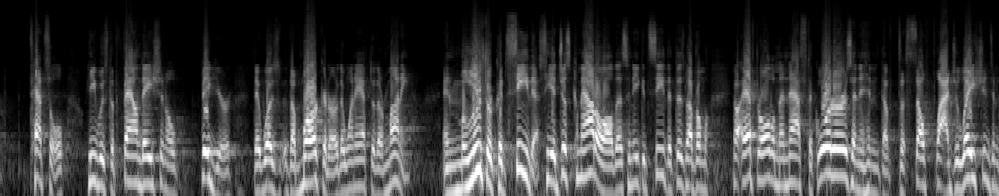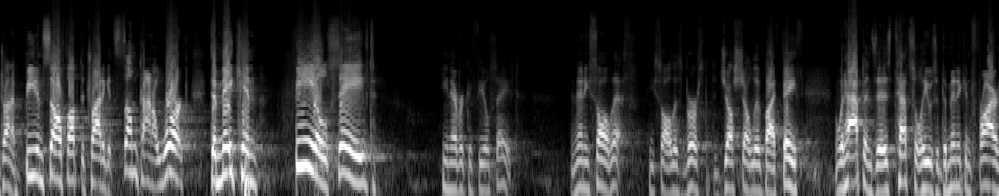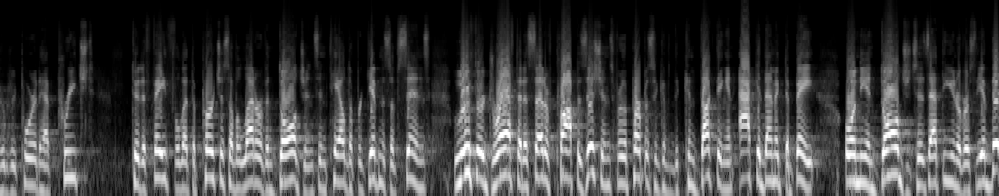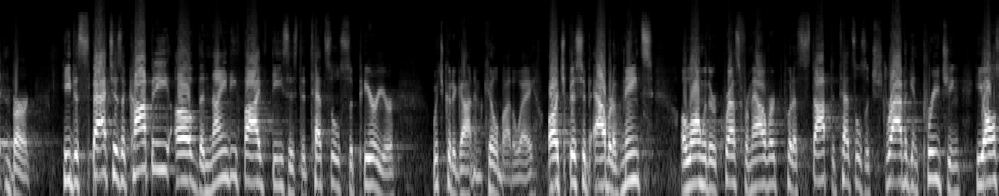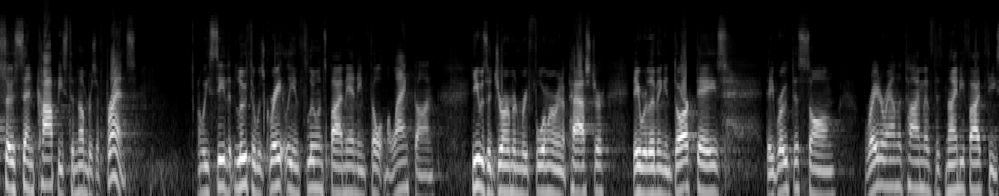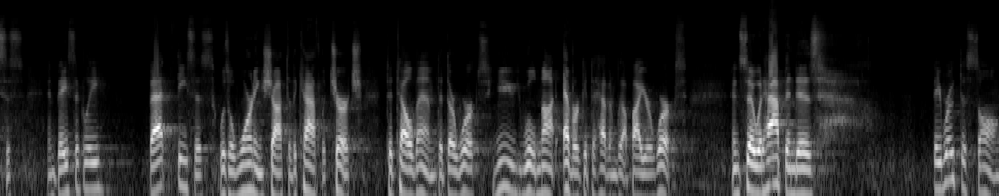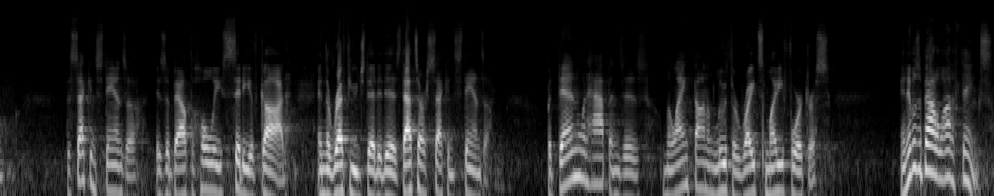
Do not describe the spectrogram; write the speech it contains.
Tetzel, he was the foundational figure that was the marketer that went after their money. And Luther could see this. He had just come out of all this, and he could see that this, after all the monastic orders and him, the, the self flagellations, him trying to beat himself up to try to get some kind of work to make him feel saved, he never could feel saved. And then he saw this. He saw this verse that the just shall live by faith. And what happens is, Tetzel, he was a Dominican friar who was reported to have preached to the faithful that the purchase of a letter of indulgence entailed the forgiveness of sins, Luther drafted a set of propositions for the purpose of conducting an academic debate on the indulgences at the University of Wittenberg. He dispatches a copy of the 95 Theses to Tetzel's superior, which could have gotten him killed, by the way, Archbishop Albert of Mainz Along with a request from Albert to put a stop to Tetzel's extravagant preaching, he also sent copies to numbers of friends. And we see that Luther was greatly influenced by a man named Philip Melanchthon. He was a German reformer and a pastor. They were living in dark days. They wrote this song right around the time of the 95 Thesis. And basically, that thesis was a warning shot to the Catholic Church to tell them that their works, you will not ever get to heaven by your works. And so what happened is they wrote this song. The second stanza is about the holy city of God and the refuge that it is. That's our second stanza. But then what happens is Melanchthon and Luther writes Mighty Fortress. And it was about a lot of things.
